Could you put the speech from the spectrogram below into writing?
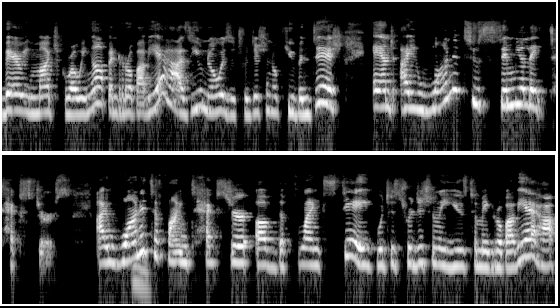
very much growing up. And ropa vieja, as you know, is a traditional Cuban dish. And I wanted to simulate textures. I wanted mm-hmm. to find texture of the flank steak, which is traditionally used to make ropa vieja,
